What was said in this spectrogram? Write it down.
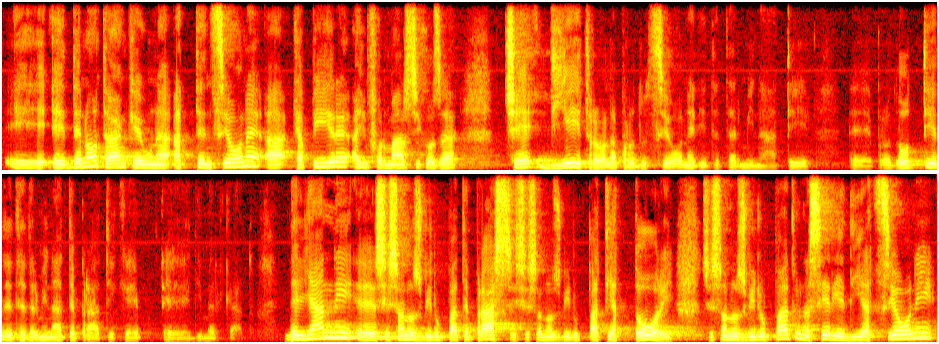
e, e denota anche un'attenzione a capire, a informarsi cosa c'è dietro la produzione di determinati eh, prodotti e di determinate pratiche eh, di mercato. Negli anni eh, si sono sviluppate prassi, si sono sviluppati attori, si sono sviluppate una serie di azioni,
